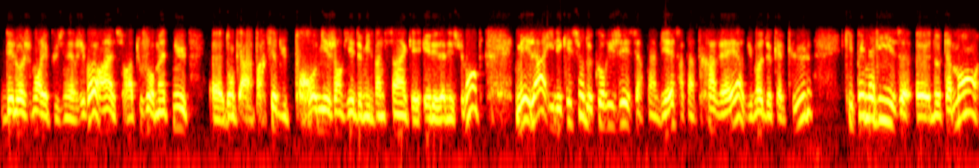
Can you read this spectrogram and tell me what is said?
des logements les plus énergivores. Hein, elle sera toujours maintenue euh, donc à partir du 1er janvier 2025 et, les années suivantes. Mais là, il est question de corriger certains biais, certains travers du mode de calcul qui pénalisent euh, notamment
